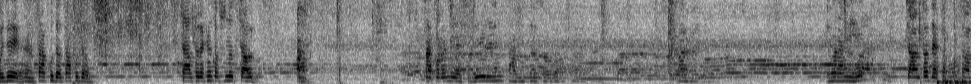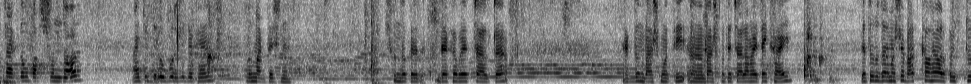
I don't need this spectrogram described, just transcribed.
ওই যে, চাকু দাও চাকু দাও। চালটা দেখেন কত সুন্দর চাল চাকুটা নিয়ে আসি। দেখেন চাল নিচে এবার আমি চালটা দেখাবো। চালটা একদম কত সুন্দর। আমি আইটি উপরে যে ওর মাখতেস না। সুন্দর করে দেখাবে চালটা। একদম বাসমতি বাসমতি চাল আমরা এটাই খাই। যেহেতু রোজার মাসে ভাত খাওয়া হয়, অল্প একটু।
